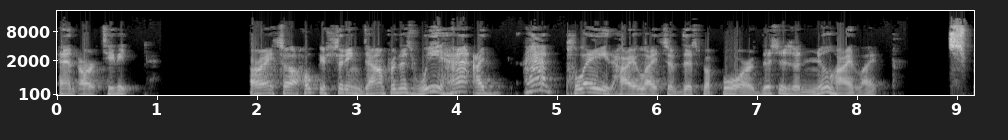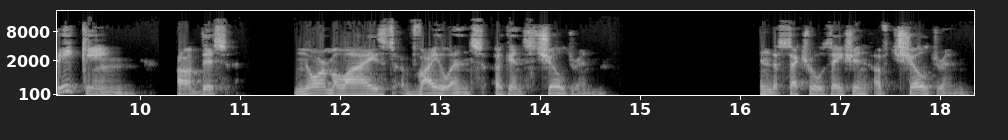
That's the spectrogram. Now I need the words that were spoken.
and Art TV. All right, so I hope you're sitting down for this. We had I had played highlights of this before. This is a new highlight. Speaking of this normalized violence against children in the sexualization of children.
